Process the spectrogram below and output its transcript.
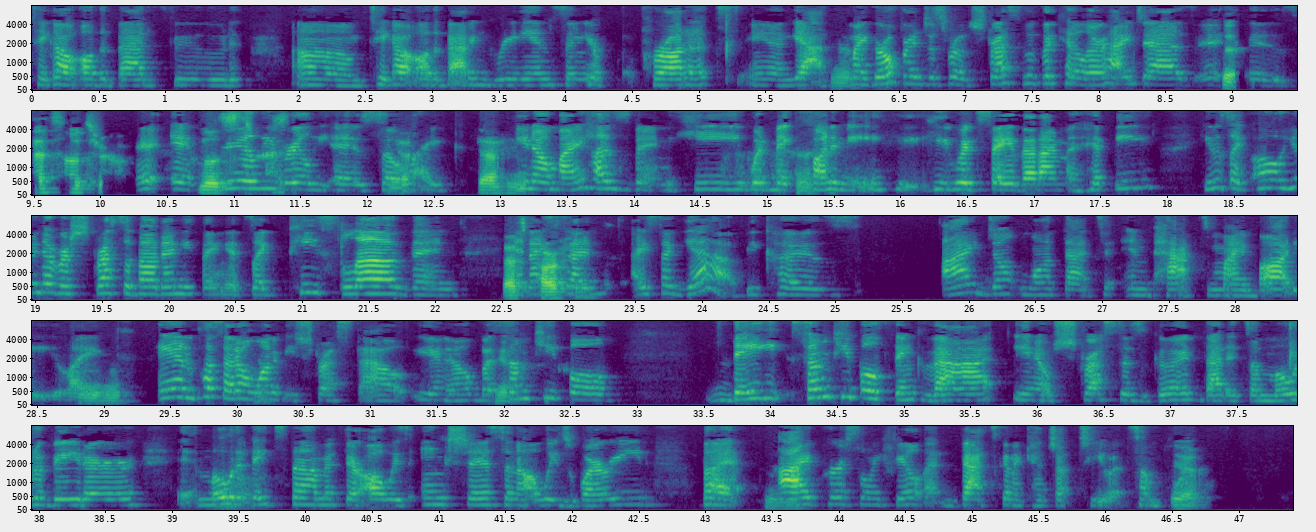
take out all the bad food, um, take out all the bad ingredients in your products. And yeah, yeah. my girlfriend just wrote "Stress is a killer." Hi, Jazz. It is. That's so true. It, it really, really is. So, yeah, like, definitely. you know, my husband, he would make fun of me. He he would say that I'm a hippie. He was like, "Oh, you never stress about anything. It's like peace, love, and that's and perfect. I said, I said, yeah, because I don't want that to impact my body. Like, mm-hmm. and plus, I don't want to be stressed out, you know. But yeah. some people, they, some people think that you know, stress is good. That it's a motivator. It motivates them if they're always anxious and always worried. But mm-hmm. I personally feel that that's going to catch up to you at some point. Yeah.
